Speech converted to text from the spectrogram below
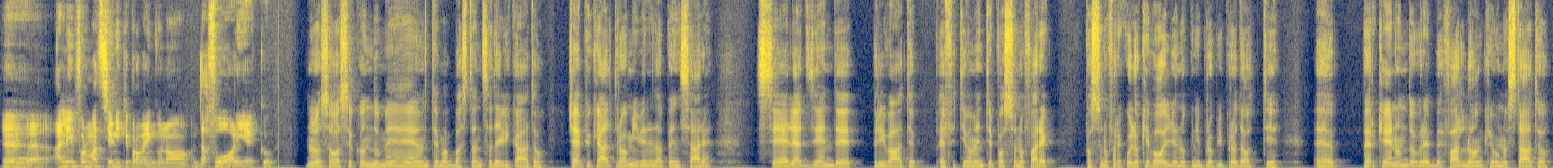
eh, alle informazioni che provengono da fuori, ecco. Non lo so, secondo me è un tema abbastanza delicato. Cioè, più che altro mi viene da pensare, se le aziende private effettivamente possono fare possono fare quello che vogliono con i propri prodotti, eh, perché non dovrebbe farlo anche uno Stato?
